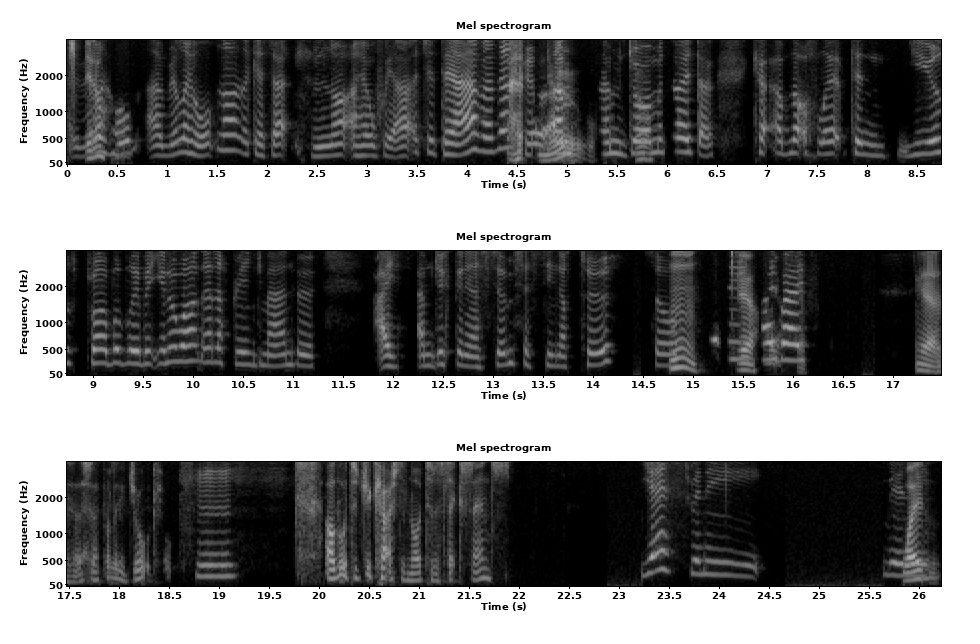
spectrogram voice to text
I really You know? hope I really hope not because that's not a healthy attitude to have, is it? No, I'm I'm traumatized. I, I've not slept in years probably, but you know what? They're a strange man who I I'm just gonna assume has seen her too. So Mm, yeah. bye bye. Yeah, that's a bloody joke. Hmm. Although, did you catch the nod to the Sixth Sense? Yes, when he when, When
